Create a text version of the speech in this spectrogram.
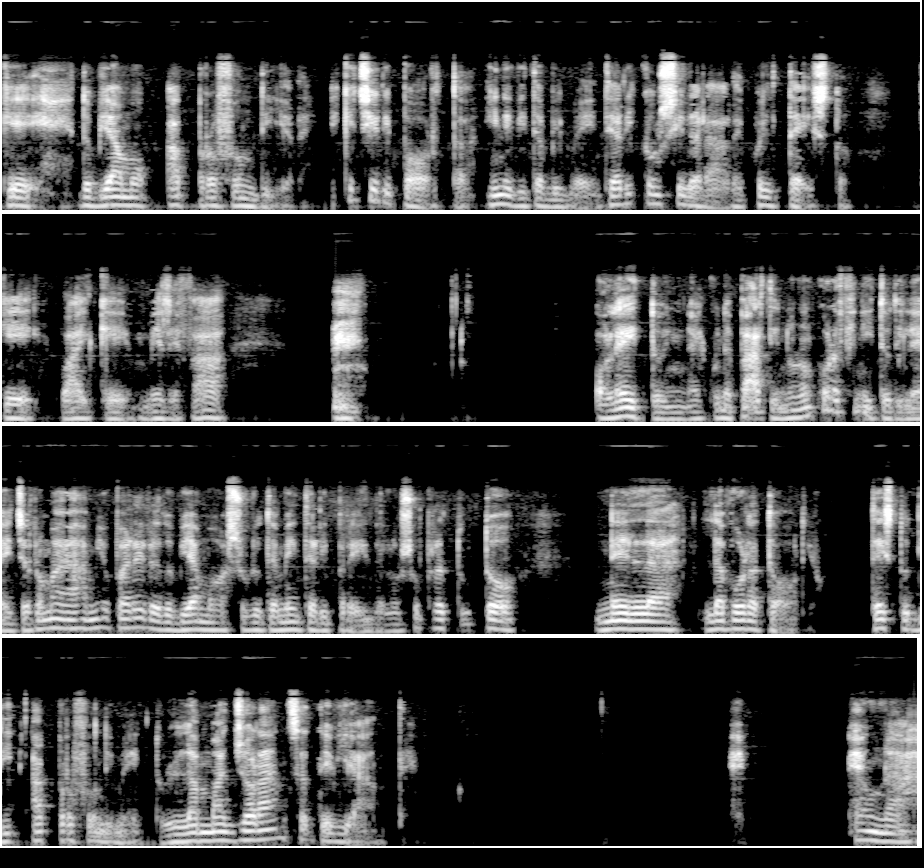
che dobbiamo approfondire e che ci riporta inevitabilmente a riconsiderare quel testo che qualche mese fa ho letto in alcune parti, non ho ancora finito di leggerlo, ma a mio parere dobbiamo assolutamente riprenderlo, soprattutto nel laboratorio, testo di approfondimento, la maggioranza deviante. È una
